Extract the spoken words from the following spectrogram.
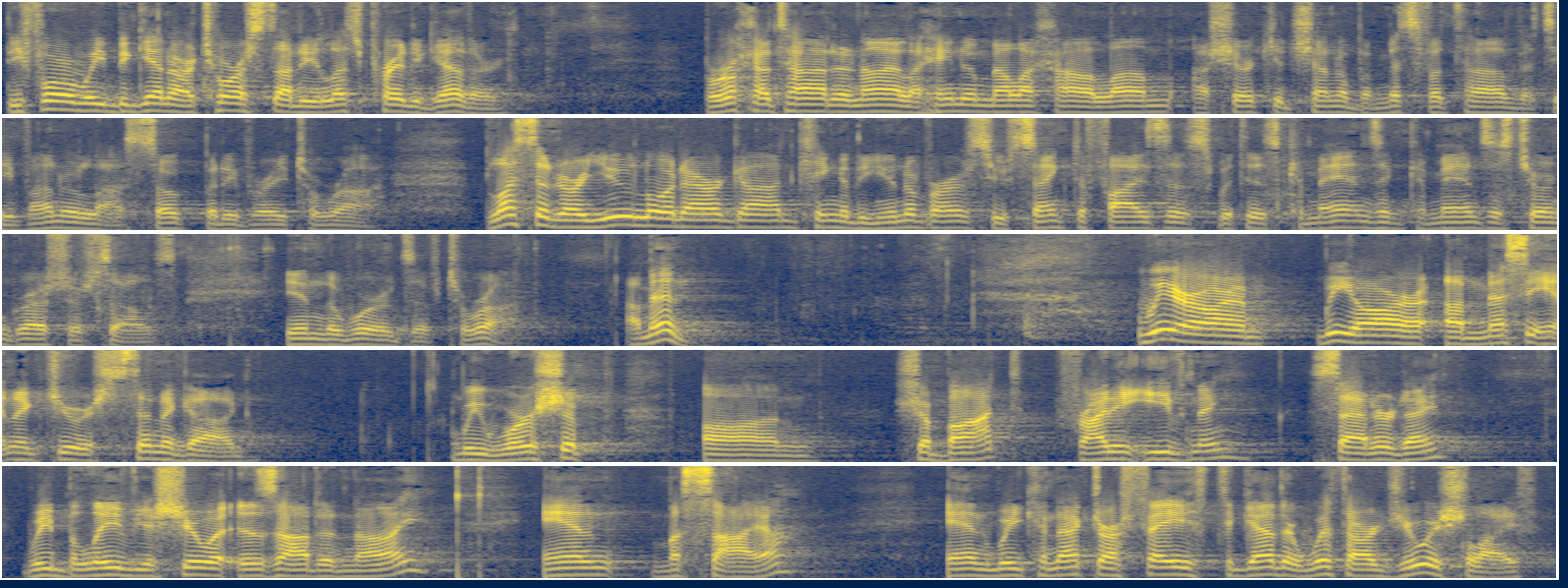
Before we begin our Torah study, let's pray together. Baruch atah Adonai Eloheinu melech haolam asher kidshenu b'mitzvotav v'tzivanu la'asok b'divrei Torah. Blessed are you, Lord our God, King of the universe, who sanctifies us with his commands and commands us to engross ourselves in the words of Torah. Amen. We are, um, we are a Messianic Jewish synagogue. We worship on Shabbat, Friday evening, Saturday. We believe Yeshua is Adonai and Messiah, and we connect our faith together with our Jewish life.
